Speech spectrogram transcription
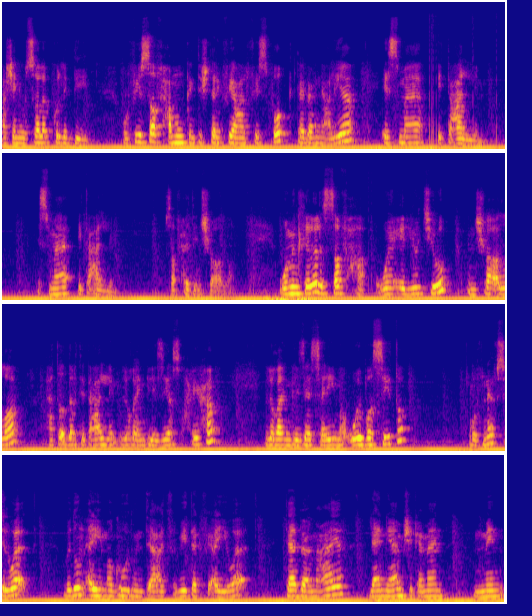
عشان يوصلك كل جديد. وفي صفحة ممكن تشترك فيها على الفيسبوك تابعني عليها اسمها اتعلم. اسمها اتعلم. صفحتي إن شاء الله. ومن خلال الصفحة واليوتيوب إن شاء الله هتقدر تتعلم لغة إنجليزية صحيحة لغة إنجليزية سليمة وبسيطة وفي نفس الوقت بدون أي مجهود وأنت قاعد في بيتك في أي وقت تابع معايا لأني همشي كمان من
